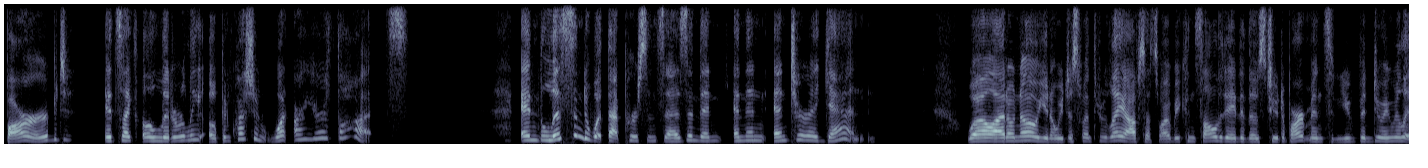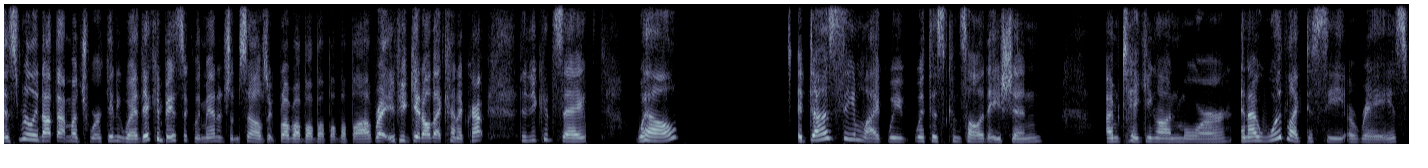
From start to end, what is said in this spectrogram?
barbed it's like a literally open question what are your thoughts? And listen to what that person says and then and then enter again. Well i don't know you know we just went through layoffs that's why we consolidated those two departments and you've been doing really it's really not that much work anyway. They can basically manage themselves like blah blah blah blah blah blah blah right? If you get all that kind of crap then you could say well it does seem like we with this consolidation i'm taking on more and i would like to see a raise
